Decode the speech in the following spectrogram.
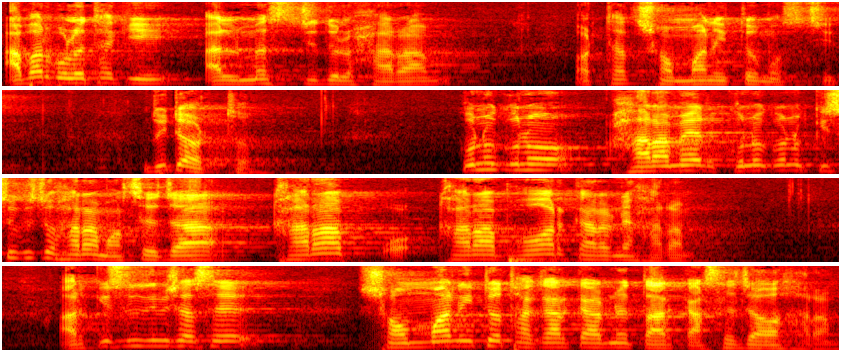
আবার বলে থাকি, আল মসজিদুল হারাম, অর্থাৎ সম্মানিত মসজিদ। দুইটা অর্থ। কোনো কোনো হারামের, কোনো কোনো কিছু কিছু হারাম আছে যা খারাপ খারাপ হওয়ার কারণে হারাম। আর কিছু জিনিস আছে সম্মানিত থাকার কারণে তার কাছে যাওয়া হারাম।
